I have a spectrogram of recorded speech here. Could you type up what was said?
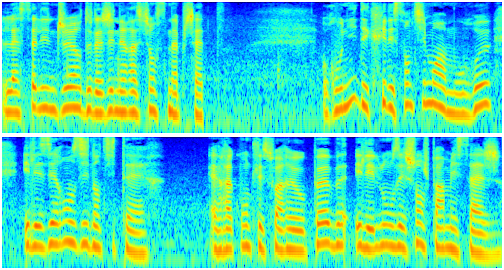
la Salinger de la génération Snapchat. Rooney décrit les sentiments amoureux et les errances identitaires. Elle raconte les soirées au pub et les longs échanges par message.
